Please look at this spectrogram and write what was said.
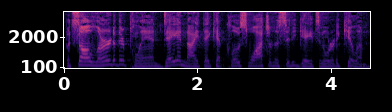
But Saul learned of their plan. Day and night they kept close watch on the city gates in order to kill him.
